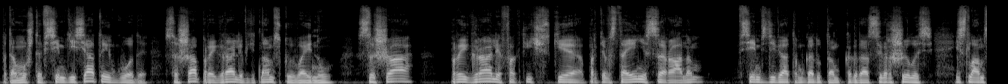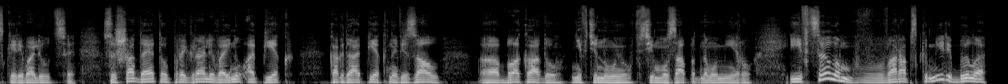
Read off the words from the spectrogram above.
потому что в 70-е годы США проиграли Вьетнамскую войну, США проиграли фактически противостояние с Ираном, в 79 году, там, когда совершилась исламская революция. США до этого проиграли войну ОПЕК, когда ОПЕК навязал блокаду нефтяную всему западному миру. И в целом в арабском мире было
